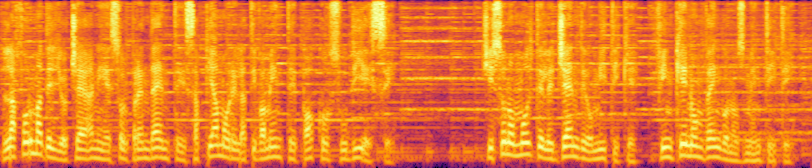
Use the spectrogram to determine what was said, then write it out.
La forma degli oceani è sorprendente e sappiamo relativamente poco su di essi. Ci sono molte leggende o mitiche, finché non vengono smentiti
